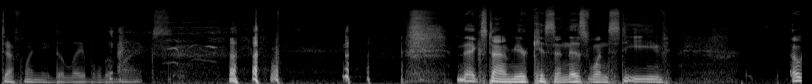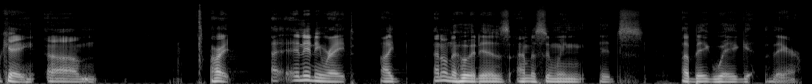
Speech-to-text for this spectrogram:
Definitely need to label the mics. Next time you're kissing this one, Steve. Okay. Um, all right. At any rate, I I don't know who it is. I'm assuming it's a big wig there.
